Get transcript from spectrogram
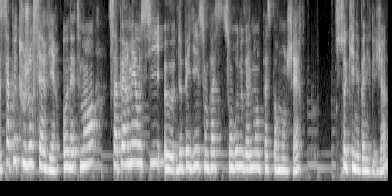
Ça peut toujours servir. Honnêtement, ça permet aussi de payer son renouvellement de passeport moins cher, ce qui n'est pas négligeable.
